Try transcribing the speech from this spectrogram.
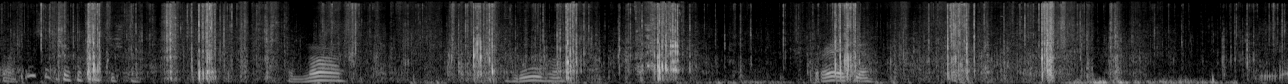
Так, ось така капусточка. Одна, друга, третя. І.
